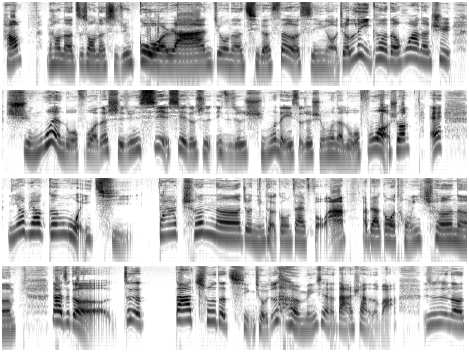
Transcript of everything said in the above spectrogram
好，然后呢，这时候呢，使君果然就呢起了色心哦，就立刻的话呢去询问罗敷。这使君谢谢就是一直就是询问的意思，就询问了罗敷哦，说，哎，你要不要跟我一起搭车呢？就宁可共在否啊？要不要跟我同一车呢？那这个这个。搭车的请求，就是很明显的搭讪了吧？就是呢，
